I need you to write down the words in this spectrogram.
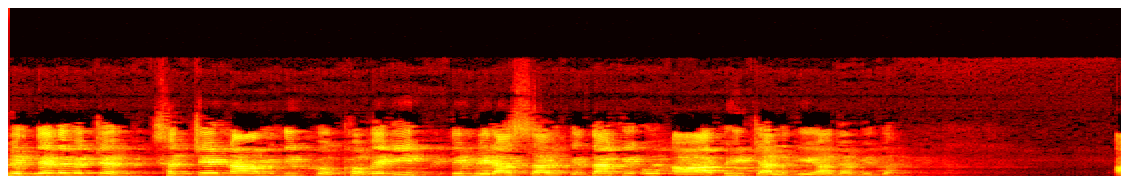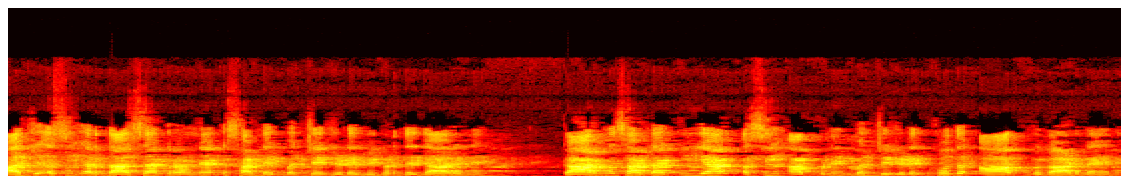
ਹਿਰਦੇ ਦੇ ਵਿੱਚ ਸੱਚੇ ਨਾਮ ਦੀ ਭੁੱਖ ਹੋਵੇਗੀ ਤੇ ਮੇਰਾ ਸਾਹਿਬ ਕਹਿੰਦਾ ਕਿ ਉਹ ਆਪ ਹੀ ਚੱਲ ਕੇ ਆ ਜਾਵੇਗਾ। ਅੱਜ ਅਸੀਂ ਅਰਦਾਸਾਂ ਕਰਾਉਂਦੇ ਆ ਕਿ ਸਾਡੇ ਬੱਚੇ ਜਿਹੜੇ ਵਿਗੜਦੇ ਜਾ ਰਹੇ ਨੇ। ਕਾਰਨ ਸਾਡਾ ਕੀ ਆ? ਅਸੀਂ ਆਪਣੇ ਬੱਚੇ ਜਿਹੜੇ ਖੁਦ ਆਪ ਵਿਗਾੜ ਰਹੇ ਨੇ।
